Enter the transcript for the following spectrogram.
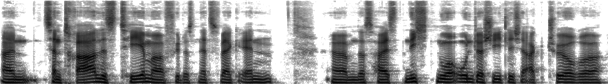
ein zentrales Thema für das Netzwerk N. Ähm, das heißt, nicht nur unterschiedliche Akteure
